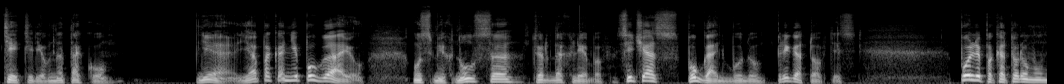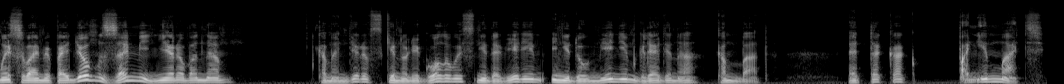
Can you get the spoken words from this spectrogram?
тетерев на таку. Не, я пока не пугаю, усмехнулся Твердохлебов. Сейчас пугать буду. Приготовьтесь. Поле, по которому мы с вами пойдем, заминировано. Командиры вскинули головы с недоверием и недоумением, глядя на комбата. Это как понимать?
